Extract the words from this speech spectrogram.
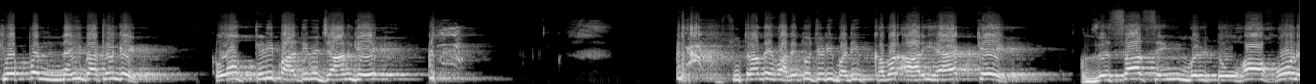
ਚੁੱਪ ਨਹੀਂ ਬੈਠਣਗੇ। ਉਹ ਕਿਹੜੀ ਪਾਰਟੀ ਵਿੱਚ ਜਾਣਗੇ? ਸੂਤਰਾਂ ਦੇ ਹਵਾਲੇ ਤੋਂ ਜਿਹੜੀ ਬੜੀ ਖਬਰ ਆ ਰਹੀ ਹੈ ਕਿ ਵਿਰਸਾ ਸਿੰਘ ਵਲਟੋਹਾ ਹੁਣ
